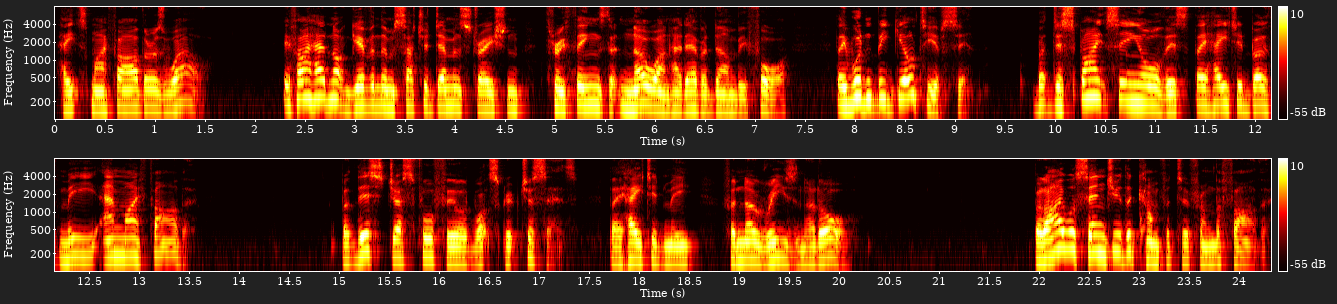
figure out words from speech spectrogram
hates my Father as well. If I had not given them such a demonstration through things that no one had ever done before, they wouldn't be guilty of sin. But despite seeing all this, they hated both me and my Father. But this just fulfilled what Scripture says they hated me for no reason at all. But I will send you the Comforter from the Father.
